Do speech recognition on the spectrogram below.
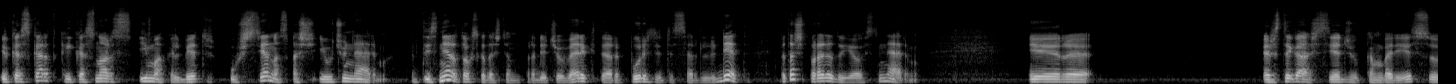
Ir kas kart, kai kas nors ima kalbėti už sienos, aš jaučiu nerimą. Ir tai jis nėra toks, kad aš ten pradėčiau verkti ar purtytis ar liūdėti, bet aš pradedu jausti nerimą. Ir, ir staiga aš sėdžiu kambarį su,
